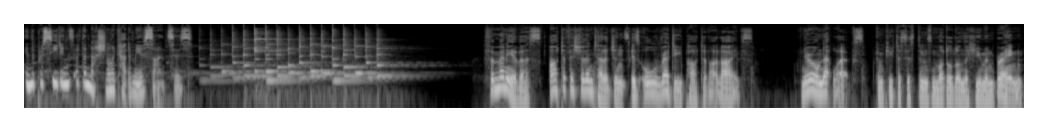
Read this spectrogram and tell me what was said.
in the proceedings of the National Academy of Sciences. For many of us, artificial intelligence is already part of our lives. Neural networks, computer systems modelled on the human brain,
